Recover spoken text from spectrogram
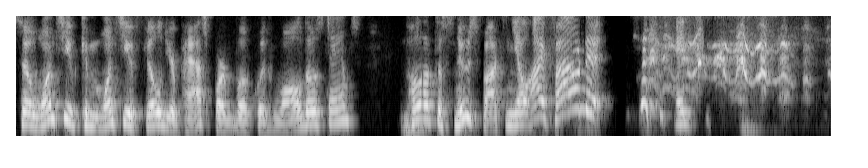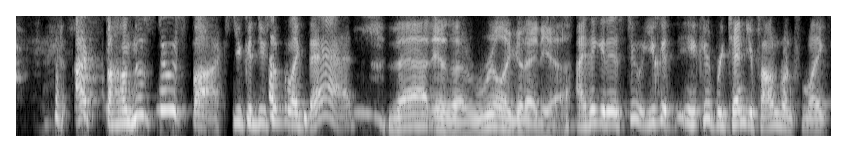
So once you can, once you've filled your passport book with Waldo stamps, pull out the snooze box and yell, "I found it!" and I found the snooze box. You could do something like that. That is a really good idea. I think it is too. You could you could pretend you found one from like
